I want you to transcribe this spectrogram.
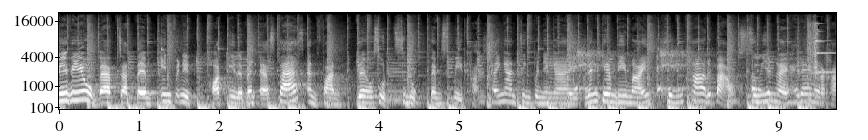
รีวิวแบบจัดเต็ม Infinite Hot 11s Fast and Fun เร็วสุดสนุกเต็มสปีดค่ะ ใช้งานจริงเป็นยังไง เล่นเกมดีไหม คุ้มค่าหรือเปล่า ซื้อยังไงให้ได้ในราคา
